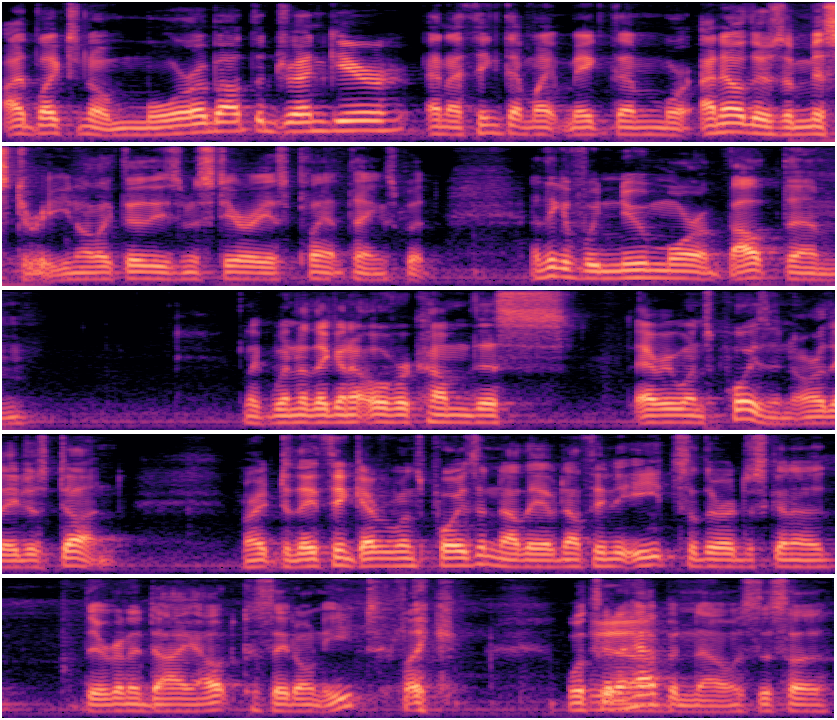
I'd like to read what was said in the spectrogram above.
I'd like to know more about the Drengir, and I think that might make them more. I know there's a mystery, you know, like they're these mysterious plant things, but I think if we knew more about them, like when are they going to overcome this? Everyone's poison, or are they just done? right? Do they think everyone's poisoned now? They have nothing to eat, so they're just gonna they're gonna die out because they don't eat. Like, what's gonna happen now? Is this a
